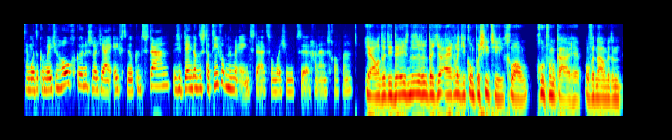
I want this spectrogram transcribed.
Hij moet ook een beetje hoog kunnen, zodat jij eventueel kunt staan. Dus ik denk dat de statief op nummer 1 staat van wat je moet uh, gaan aanschaffen. Ja, want het idee is natuurlijk dat je eigenlijk je compositie gewoon goed voor elkaar hebt. Of het nou met een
